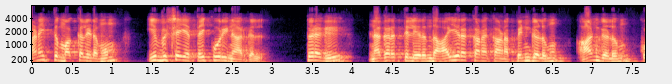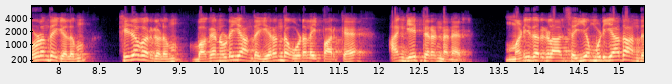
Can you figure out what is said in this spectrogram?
அனைத்து மக்களிடமும் இவ்விஷயத்தை கூறினார்கள். பிறகு நகரத்தில் இருந்த ஆயிரக்கணக்கான பெண்களும் ஆண்களும் குழந்தைகளும் கிழவர்களும் பகனுடைய அந்த இறந்த உடலை பார்க்க அங்கே திரண்டனர். மனிதர்களால் செய்ய முடியாத அந்த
